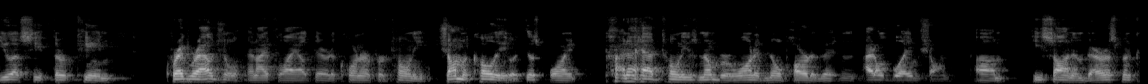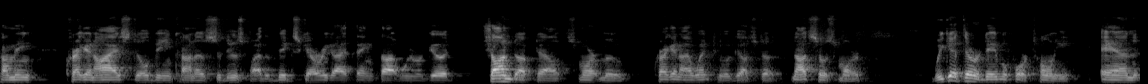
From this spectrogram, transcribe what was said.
UFC 13. Craig Raugel and I fly out there to corner for Tony. Sean McCauley, who at this point kind of had Tony's number, wanted no part of it, and I don't blame Sean. Um, he saw an embarrassment coming. Craig and I, still being kind of seduced by the big scary guy thing, thought we were good. Sean ducked out, smart move. Craig and I went to Augusta, not so smart. We get there a day before Tony, and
